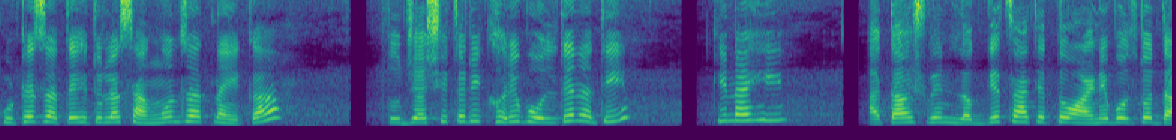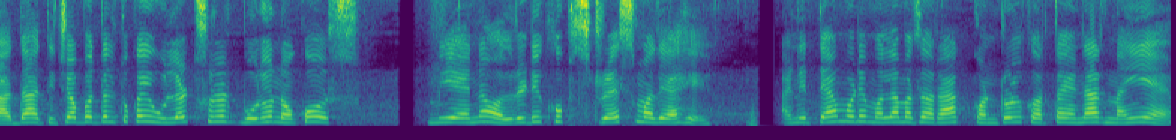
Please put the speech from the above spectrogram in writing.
कुठे जाते हे तुला सांगून जात नाही का? तुझ्याशी तरी खरी बोलते ना ती? की नाही? आता अश्विन लगेच आत येतो आणि बोलतो दादा तिच्याबद्दल तू काही उलटसुलट बोलू नकोस. मी आहे ना ऑलरेडी खूप स्ट्रेसमध्ये आहे आणि त्यामुळे मला माझा राग कंट्रोल करता येणार नाही आहे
